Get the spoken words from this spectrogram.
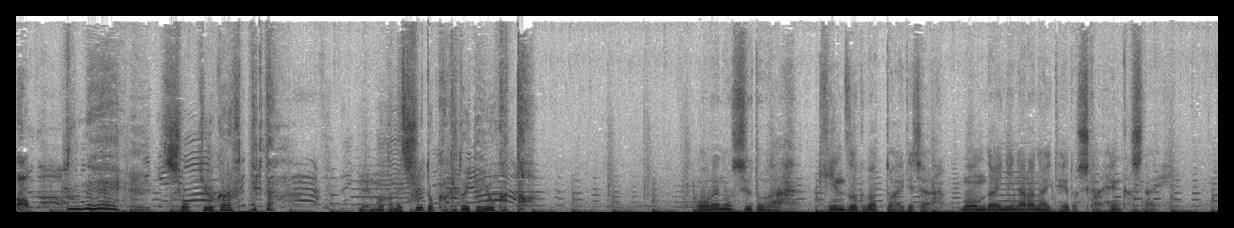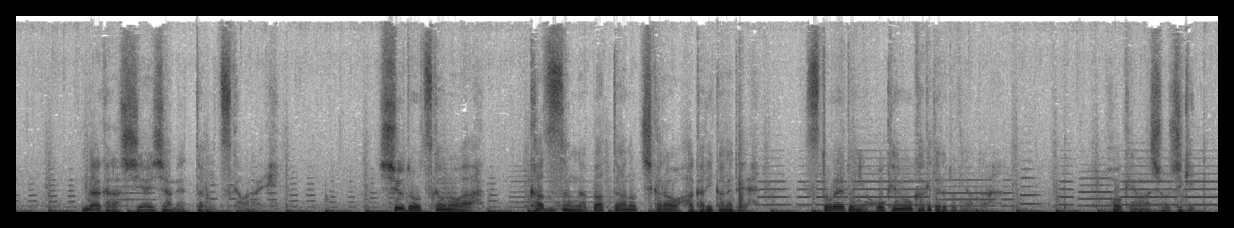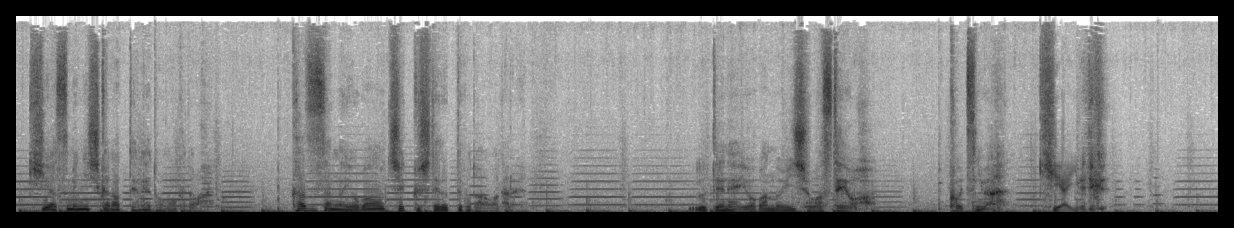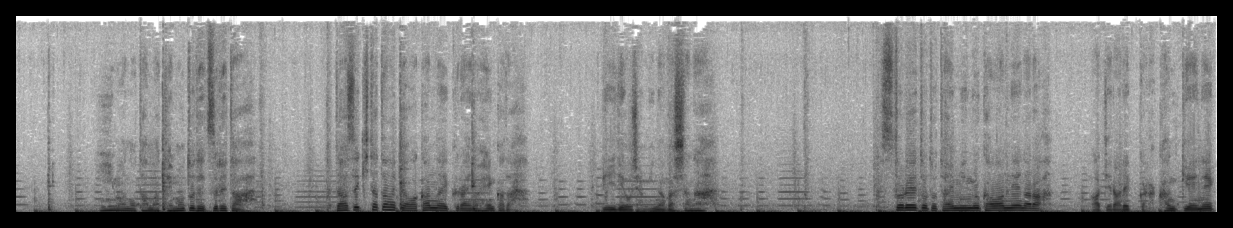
あぶねえ。初球から振ってきた。念のためシュートかけといてよかった。俺のシュートは金属バット相手じゃ問題にならない程度しか変化しない。だから試合じゃめったに使わない。シュートを使うのはカズさんがバッターの力を測りかねてストレートに保険をかけてる時なんだ。保険は正直気休めにしかなってねえと思うけどカズさんが4番をチェックしてるってことはわかる。打てねえ4番の印象は捨てよう。こいつには気合入れてく。今の球手元でずれた。打席立たなきゃ分かんないくらいの変化だ。ビデオじゃ見逃したな。ストレートとタイミング変わんねえなら当てられっから関係ねえ。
